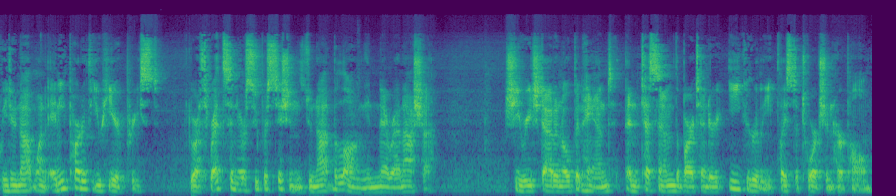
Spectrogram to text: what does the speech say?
We do not want any part of you here, priest. Your threats and your superstitions do not belong in Naranasha. She reached out an open hand, and Tessem, the bartender, eagerly placed a torch in her palm.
